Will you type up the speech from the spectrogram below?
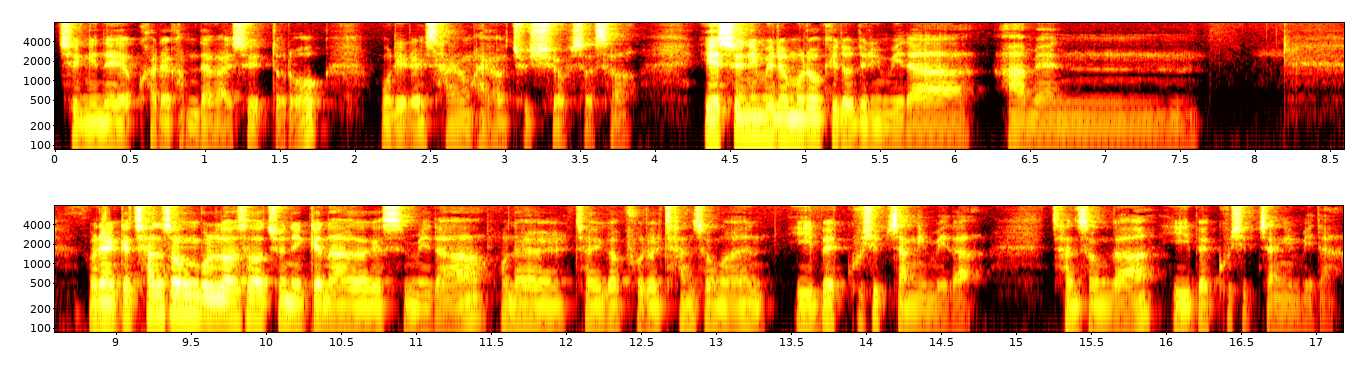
증인의 역할을 감당할 수 있도록 우리를 사용하여 주시옵소서. 예수님 이름으로 기도드립니다. 아멘. 우리 함께 찬송 불러서 주님께 나아가겠습니다. 오늘 저희가 부를 찬송은 290장입니다. 찬송가 290장입니다.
